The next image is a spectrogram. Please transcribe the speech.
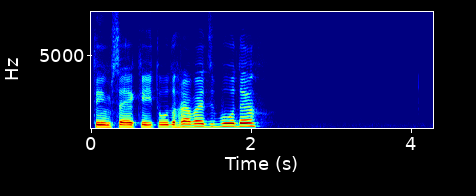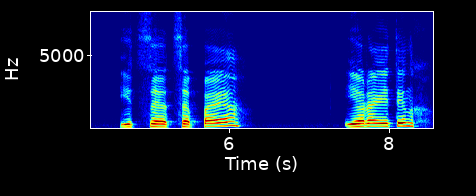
Тимся, який тут гравець буде. І це ЦП. І рейтинг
